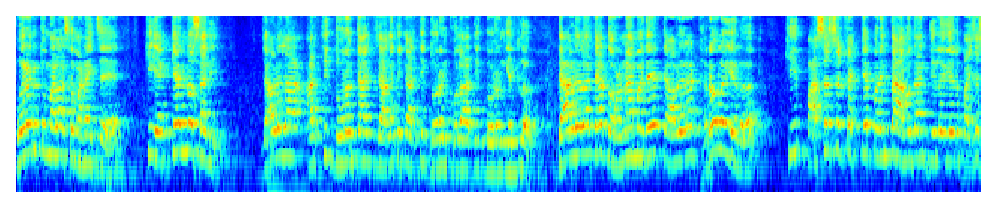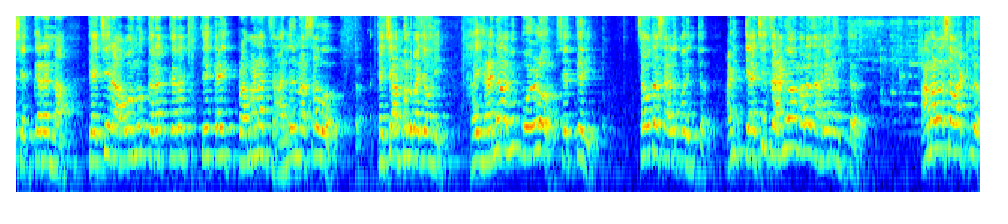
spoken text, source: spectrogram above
परंतु मला असं म्हणायचं आहे की एक्क्याण्णव साली ज्यावेळेला आर्थिक धोरण त्या जागतिक आर्थिक धोरण खुलं आर्थिक धोरण घेतलं त्यावेळेला त्या धोरणामध्ये त्यावेळेला ठरवलं गेलं की पासष्ट टक्केपर्यंत अनुदान दिलं गेलं पाहिजे शेतकऱ्यांना त्याची राबवणूक करत करत ते काही प्रमाणात झालं नसावं त्याची अंमलबजावणी. हा ह्यानं आम्ही पोळलो शेतकरी चौदा सालापर्यंत. आणि त्याची जाणीव आम्हाला झाल्यानंतर. आम्हाला असं वाटलं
